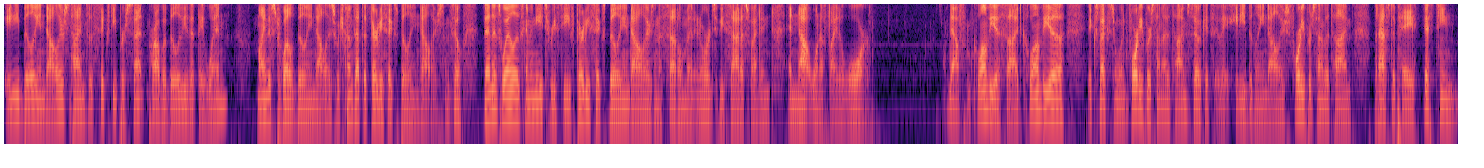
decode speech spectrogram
$80 billion times the 60% probability that they win, minus $12 billion, which comes out to $36 billion. And so Venezuela is going to need to receive $36 billion in a settlement in order to be satisfied and, and not want to fight a war. Now, from Colombia's side, Colombia expects to win 40% of the time, so it gets the $80 billion 40% of the time, but has to pay $15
